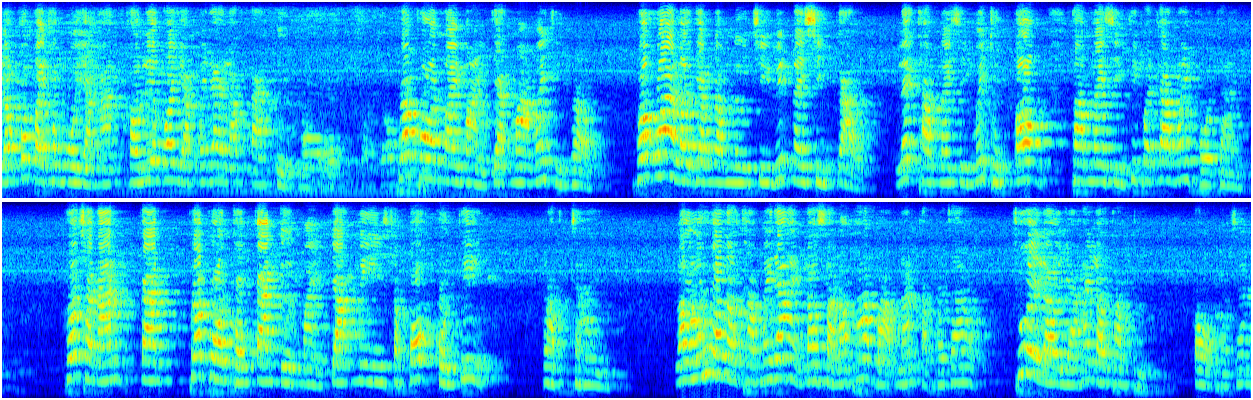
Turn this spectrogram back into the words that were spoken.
เราก็ไปขโมยอย่างนั้นเขาเรียกว่ายังไม่ได้รับการเกิดใหม่พระพรใหม่ๆจะมาไม่ถึงเรา เพราะว่าเรายังดำเนินชีวิตในสิ่งเก่า และทำในสิ่งไม่ถูกต้องทำในสิ่งที่พระเจ้าไม่พอใจเพราะฉะนั้นการพระพรของการเกิดใหม่จะมีเฉพาะคนที่กลับใจ เรารู้ว่าเราทำไม่ได้ เราสารภาพบาปนั้นกับพระเจ้า ช่วยเราอย่าให้เราทำผิดต่อพระเจ้า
